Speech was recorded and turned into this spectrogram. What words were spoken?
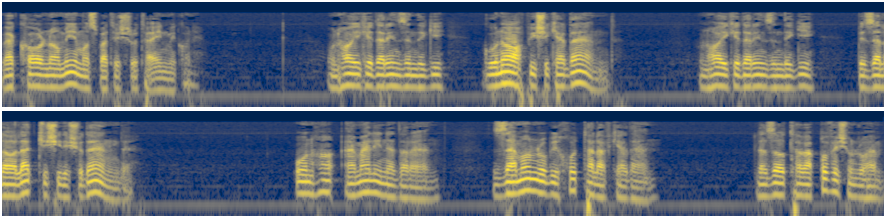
و کارنامه مثبتش رو تعیین می‌کنه. اونهایی که در این زندگی گناه پیشه کردند اونهایی که در این زندگی به زلالت کشیده شدند اونها عملی ندارند. زمان رو بی خود تلف کردن. لذا توقفشون رو هم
